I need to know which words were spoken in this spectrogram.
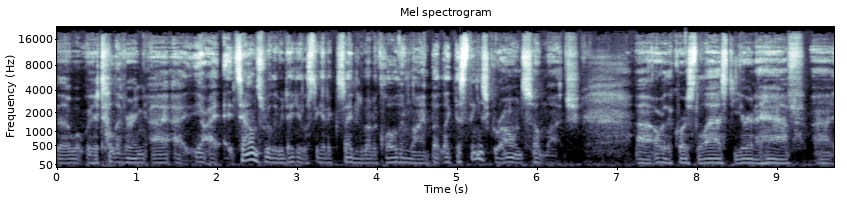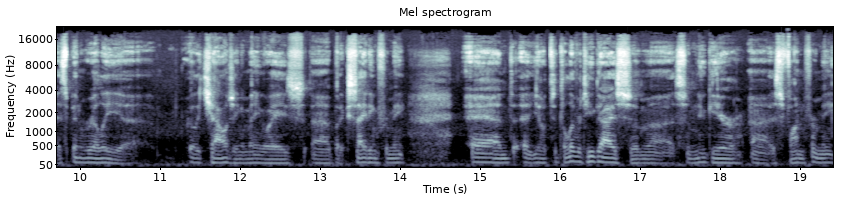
uh, what we're delivering. I, I you know, I, it sounds really ridiculous to get excited about a clothing line, but like this thing has grown so much. over the course of the last year and a half, it's been really, really challenging in many ways, but exciting for me and uh, you know to deliver to you guys some uh, some new gear uh, is fun for me.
